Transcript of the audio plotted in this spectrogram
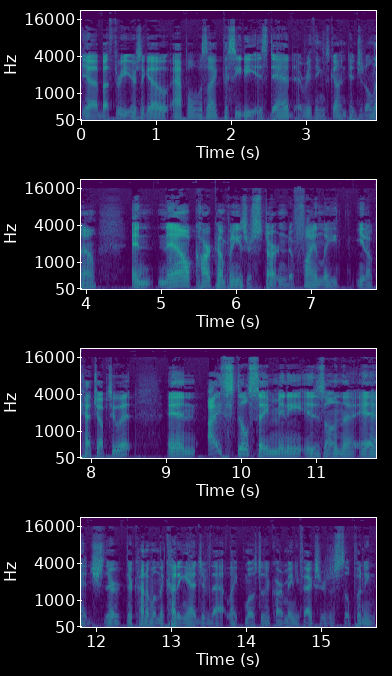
yeah, about three years ago, Apple was like, the CD is dead. Everything's gone digital now, and now car companies are starting to finally, you know, catch up to it. And I still say Mini is on the edge. They're they're kind of on the cutting edge of that. Like most other car manufacturers are still putting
